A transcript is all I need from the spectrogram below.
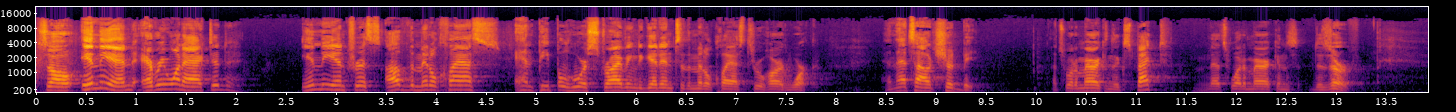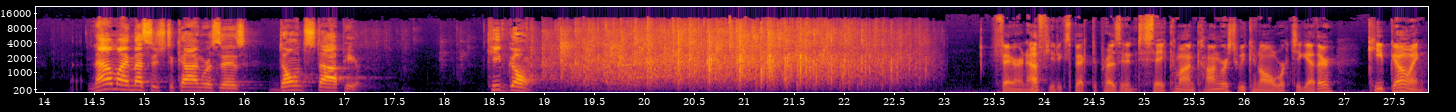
So, in the end, everyone acted in the interests of the middle class and people who are striving to get into the middle class through hard work. And that's how it should be. That's what Americans expect, that's what Americans deserve. Now, my message to Congress is don't stop here. Keep going. Fair enough. You'd expect the president to say, Come on, Congress, we can all work together. Keep going.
